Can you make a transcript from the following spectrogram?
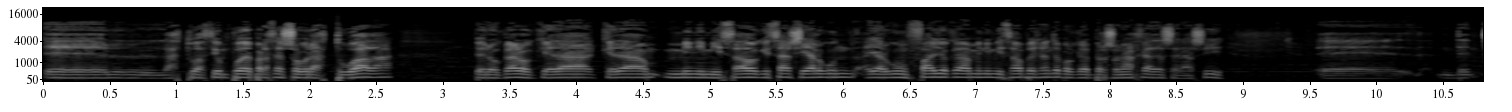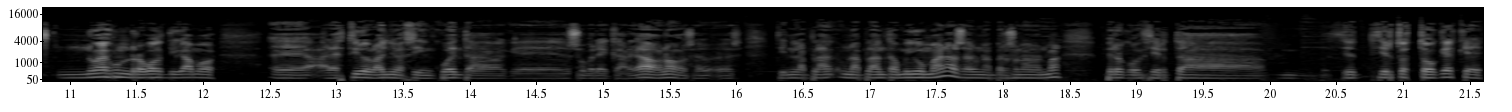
Eh, la actuación puede parecer sobreactuada, pero claro, queda, queda minimizado quizás. Si hay algún, hay algún fallo, queda minimizado precisamente porque el personaje ha de ser así. Eh, no es un robot, digamos, eh, al estilo del año 50, que sobrecargado, ¿no? O tiene la una planta muy humana, o sea, una persona normal, pero con cierta, cier- ciertos toques que,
